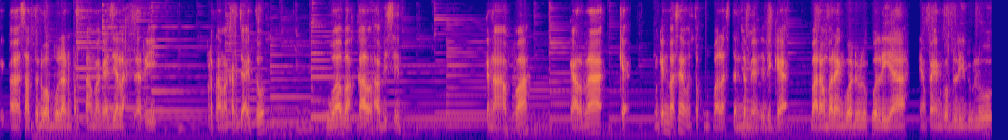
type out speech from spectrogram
eh, satu dua bulan pertama gajian lah dari pertama kerja itu gue bakal habisin kenapa? Karena kayak mungkin bahasanya untuk balas dendam ya. Jadi kayak barang-barang yang gue dulu kuliah yang pengen gue beli dulu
